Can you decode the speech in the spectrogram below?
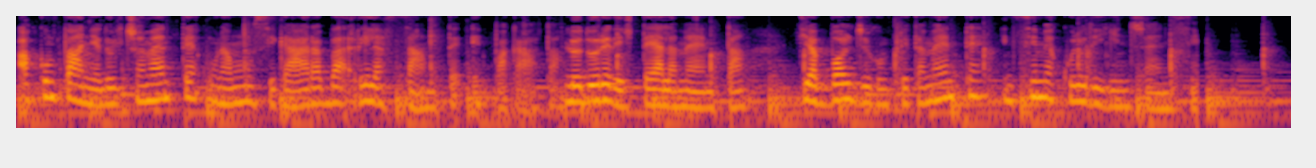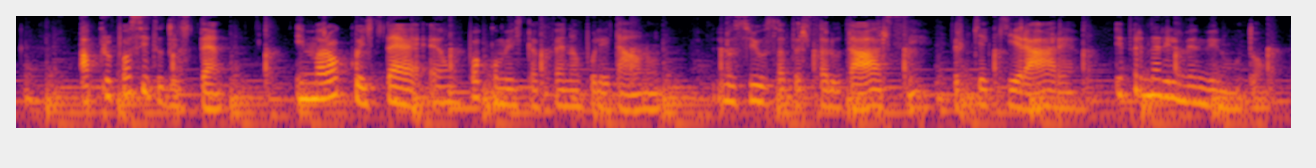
accompagna dolcemente una musica araba rilassante e pacata. L'odore del tè alla menta ti avvolge completamente insieme a quello degli incensi. A proposito del tè, in Marocco il tè è un po' come il caffè napoletano. Lo si usa per salutarsi, per chiacchierare e per dare il benvenuto.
